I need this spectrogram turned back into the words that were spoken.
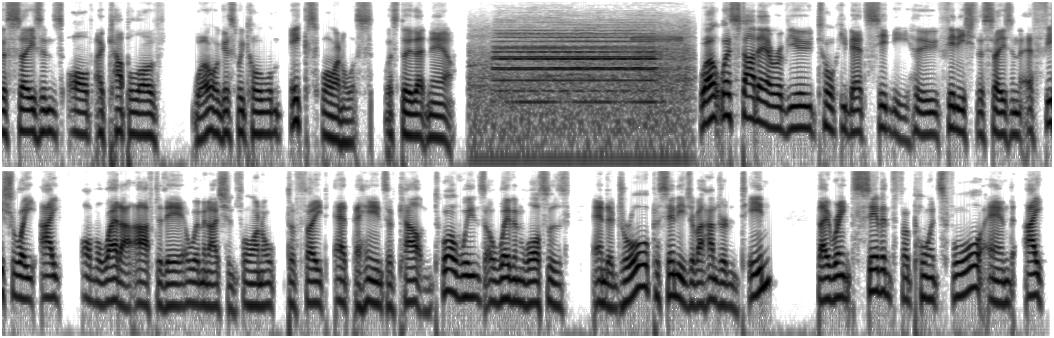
the seasons of a couple of, well, I guess we call them ex finalists. Let's do that now. Well, let's start our review talking about Sydney, who finished the season officially eighth on the ladder after their elimination final defeat at the hands of Carlton. 12 wins, 11 losses, and a draw, percentage of 110. They ranked seventh for points for and eighth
